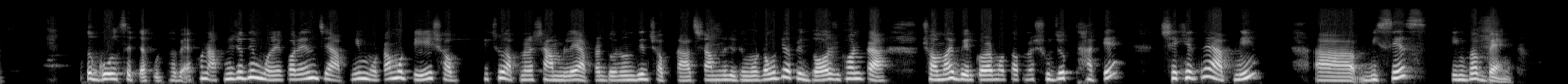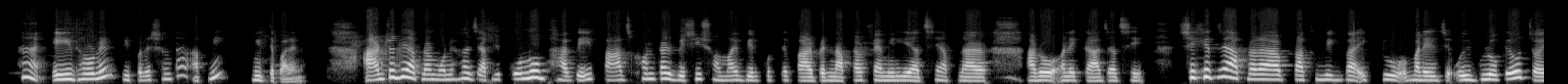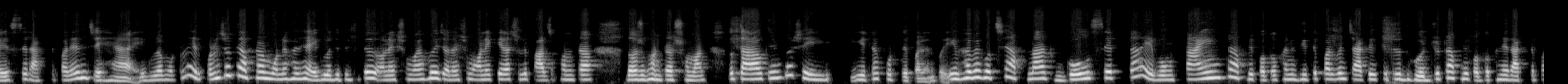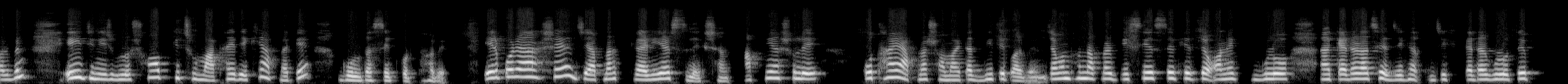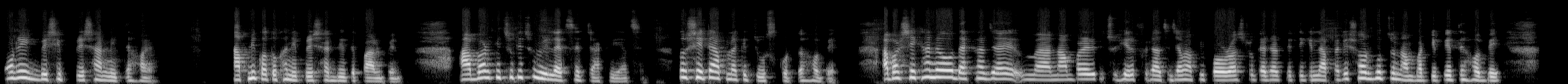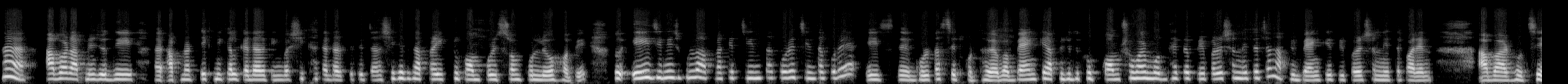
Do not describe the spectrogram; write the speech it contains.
তো গোল সেটটা করতে হবে। এখন আপনি যদি মনে করেন যে আপনি মোটামুটি সবকিছু আপনার সামলে, আপনার দৈনন্দিন সব কাজ সামলে, যদি মোটামুটি আপনি দশ ঘণ্টা সময় বের করার মতো আপনার সুযোগ থাকে, সেক্ষেত্রে আপনি, আহ, বিসিএস কিংবা ব্যাংক হ্যাঁ এই ধরনের প্রিপারেশনটা আপনি নিতে পারেন আর যদি আপনার মনে হয় যে আপনি কোনোভাবেই পাঁচ ঘণ্টার বেশি সময় বের করতে পারবেন না, আপনার ফ্যামিলি আছে, আপনার আরও অনেক কাজ আছে, সেক্ষেত্রে আপনারা প্রাথমিক বা একটু মানে যে ওইগুলোকেও চয়েসে রাখতে পারেন যে হ্যাঁ এগুলো মতো এরপরে যদি আপনার মনে হয় হ্যাঁ এগুলো দিতে দিতে অনেক সময় হয়ে যায়, অনেক সময় অনেকের আসলে পাঁচ ঘণ্টা, দশ ঘণ্টার সমান, তো তারাও কিন্তু সেই ইয়েটা করতে পারেন। তো এইভাবে হচ্ছে আপনার গোল সেটটা এবং টাইমটা আপনি কতখানি দিতে পারবেন, চাকরির ক্ষেত্রে ধৈর্যটা আপনি কতখানি রাখতে পারবেন, এই জিনিসগুলো সবকিছু মাথায় রেখে আপনাকে গোলটা সেট করতে হবে। এরপরে আসে যে আপনার ক্যারিয়ার সিলেকশন আপনি আসলে কোথায় আপনার সময়টা দিতে পারবেন? যেমন ধরুন আপনার বিসিএস এর ক্ষেত্রে অনেকগুলো ক্যাডার আছে যেখানে, যে ক্যাডার গুলোতে অনেক বেশি প্রেসার নিতে হয়। আপনি কতখানি প্রেশার দিতে পারবেন? আবার কিছু কিছু রিল্যাক্সের চাকরি আছে। তো সেটা আপনাকে চুজ করতে হবে। আবার সেখানেও দেখা যায় নাম্বারের কিছু হেরফের আছে। যেমন আপনি পররাষ্ট্র ক্যাডার পেতে গেলে আপনাকে সর্বোচ্চ নাম্বারটি পেতে হবে। হ্যাঁ আবার আপনি যদি আপনার টেকনিক্যাল ক্যাডার কিংবা শিক্ষা ক্যাডার পেতে চান, সেক্ষেত্রে আপনার একটু কম পরিশ্রম করলেও হবে। তো এই জিনিসগুলো আপনাকে চিন্তা করে চিন্তা করে এই গোলটা সেট করতে হবে। বা ব্যাংকে আপনি যদি খুব কম সময়ের মধ্যে একটা প্রিপারেশন নিতে চান, আপনি ব্যাংকে প্রিপারেশন নিতে পারেন। আবার হচ্ছে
